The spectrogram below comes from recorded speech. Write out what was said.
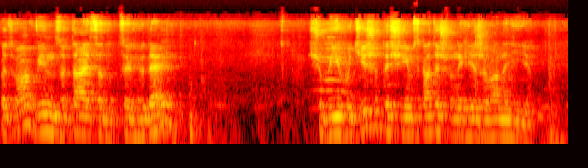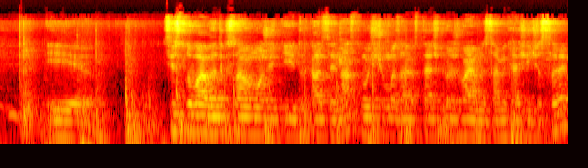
Петро він звертається до цих людей, щоб їх утішити, щоб їм сказати, що в них є жива надія. І ці слова вони так само можуть і торкатися і нас, тому що ми зараз теж переживаємо не самі кращі часи.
